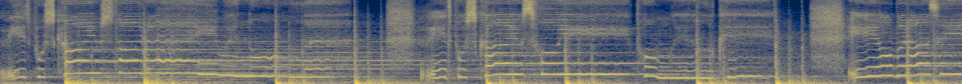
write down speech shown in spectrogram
Відпускаю старе і минуле, відпускаю свої помилки і образи,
